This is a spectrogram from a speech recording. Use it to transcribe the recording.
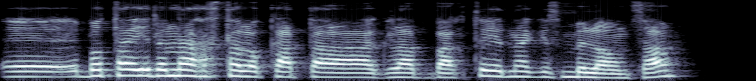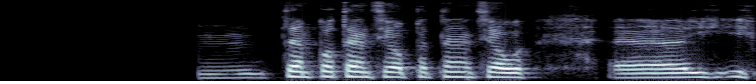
e, bo ta 11 lokata Gladbach to jednak jest myląca. Mm, ten potencjał, potencjał e, ich, ich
